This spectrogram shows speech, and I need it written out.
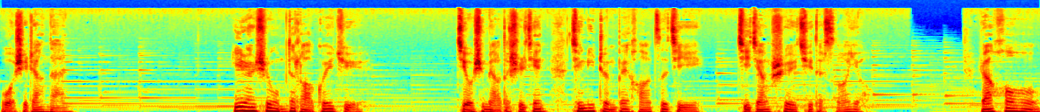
我是张楠，依然是我们的老规矩。九十秒的时间，请你准备好自己即将睡去的所有，然后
